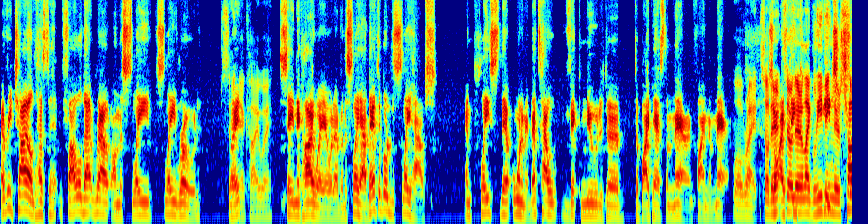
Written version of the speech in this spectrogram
Every child has to follow that route on the sleigh sleigh road, Saint Right. Nick Highway. St. Nick Highway or whatever, the sleigh house. They have to go to the sleigh house and place their ornament. That's how Vic knew to to, bypass them there and find them there. Well, right. So So they're I so, they're like leaving their soul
